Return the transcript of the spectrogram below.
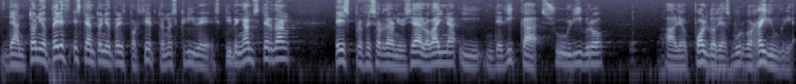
de Antonio Pérez. Este Antonio Pérez, por cierto, no escribe, escribe en Ámsterdam, es profesor de la Universidad de Lovaina y dedica su libro a Leopoldo de Habsburgo, rey de Hungría.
